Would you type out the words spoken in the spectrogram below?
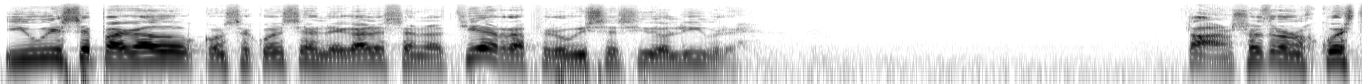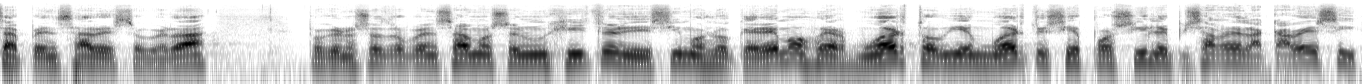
y hubiese pagado consecuencias legales en la tierra, pero hubiese sido libre. A nosotros nos cuesta pensar eso, ¿verdad? Porque nosotros pensamos en un Hitler y decimos, lo queremos ver muerto, bien muerto, y si es posible pisarle la cabeza y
